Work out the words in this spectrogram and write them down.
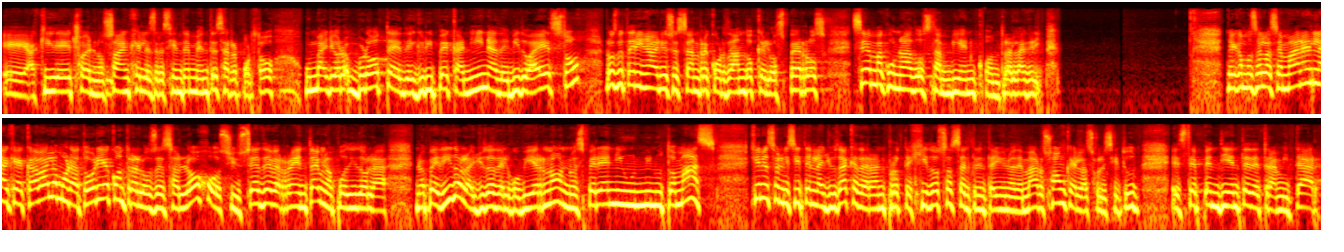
eh, aquí de hecho en Los Ángeles recientemente se reportó un mayor brote de gripe canina debido a esto. Los veterinarios están recordando que los perros sean vacunados también contra la gripe. Llegamos a la semana en la que acaba la moratoria contra los desalojos. Si usted debe renta y no ha, podido la, no ha pedido la ayuda del gobierno, no espere ni un minuto más. Quienes soliciten la ayuda quedarán protegidos hasta el 31 de marzo, aunque la solicitud esté pendiente de tramitar.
